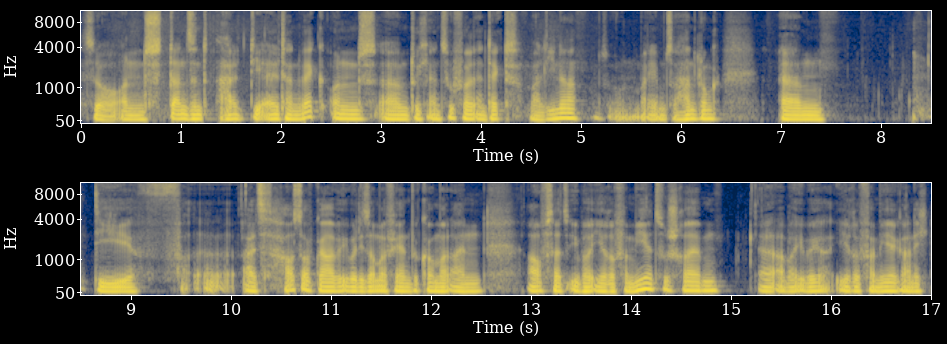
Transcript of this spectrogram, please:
So, und dann sind halt die Eltern weg und ähm, durch einen Zufall entdeckt Marlina, so mal eben zur Handlung, ähm, die als Hausaufgabe über die Sommerferien bekommen hat, einen Aufsatz über ihre Familie zu schreiben äh, aber über ihre Familie gar nicht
